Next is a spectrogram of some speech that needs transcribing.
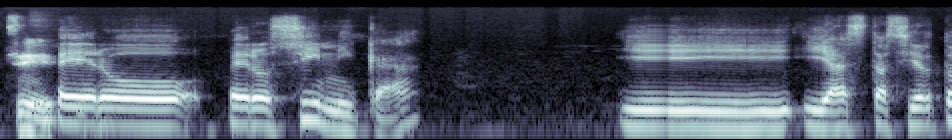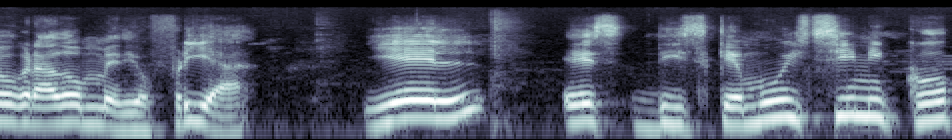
sí. pero, pero cínica y, y, hasta cierto grado medio fría. Y él es disque muy cínico,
